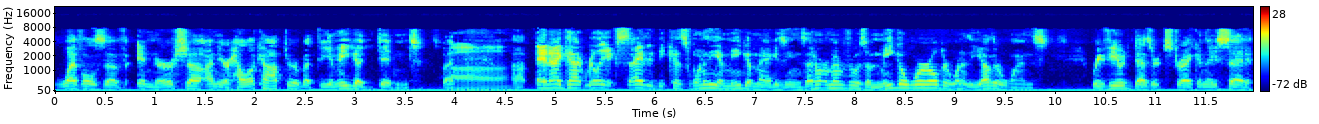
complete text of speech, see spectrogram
levels of inertia on your helicopter, but the Amiga didn't. But Uh, uh, and I got really excited because one of the Amiga magazines, I don't remember if it was Amiga World or one of the other ones, reviewed Desert Strike, and they said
